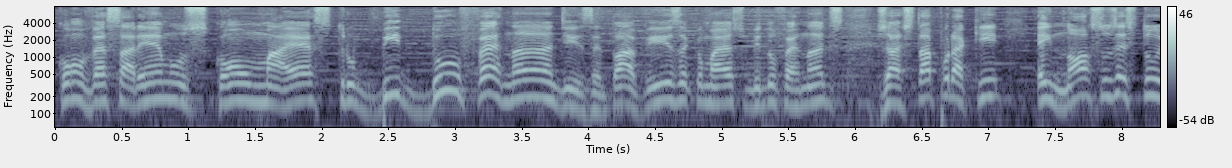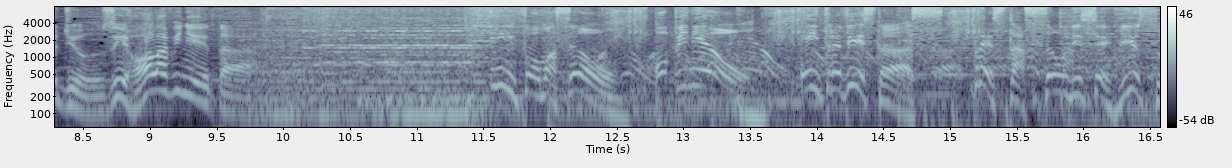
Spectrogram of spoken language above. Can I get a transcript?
conversaremos com o maestro Bidu Fernandes. Então avisa que o maestro Bidu Fernandes já está por aqui em nossos estúdios. E rola a vinheta. Informação, opinião, entrevistas, prestação de serviço.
